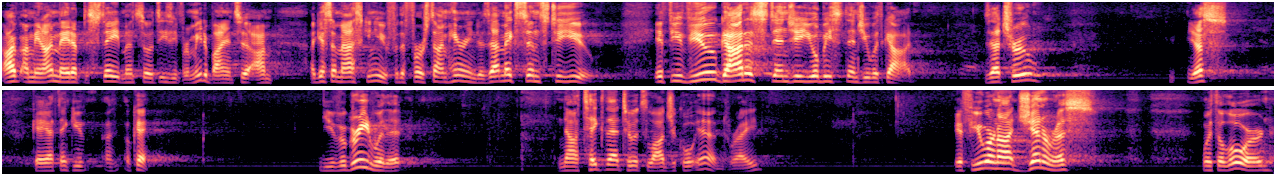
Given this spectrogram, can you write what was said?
I, I mean, I made up the statement, so it's easy for me to buy into. I'm, I guess I'm asking you for the first time hearing, does that make sense to you? If you view God as stingy, you'll be stingy with God. Is that true? Yes? Okay, I think you, uh, okay. You've agreed with it. Now take that to its logical end, right? If you are not generous with the Lord,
